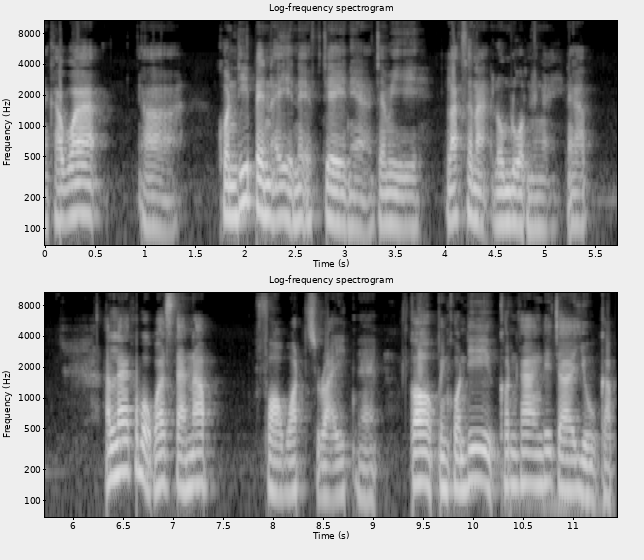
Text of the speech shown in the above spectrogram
นะครับว่าคนที่เป็น INFJ เนี่ยจะมีลักษณะรวมๆยังไงนะครับ อันแรกก็บอกว่า stand up for what's right นะก็เป็นคนที่ค่อนข้างที่จะอยู่กับ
